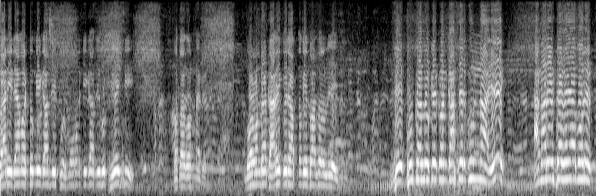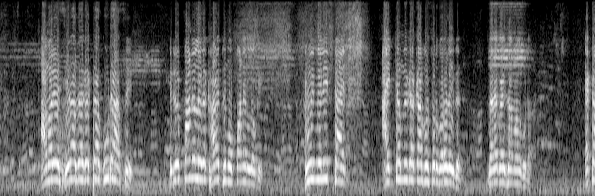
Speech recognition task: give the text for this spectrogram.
বাড়িটা আমার টঙ্গি গাজীপুর, মরণ কি গাজীপুর ধুয়েছি কথা কন না মরণটা গাড়ি করে আপনাকে বাজারে লিয়েছি যে পোকা লোকে কোন গাছের গুণ না এ? আমার এই জায়গায় বলেন, আমার এই সেরা ব্যাগ একটা গুড়া আছে। এটা পানের লোকে খাওয়াই দিব পানের লোকে দুই মিনিট টাইম আইটা কাপড় বড় লইবেন। জামাল গোটা। একটা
